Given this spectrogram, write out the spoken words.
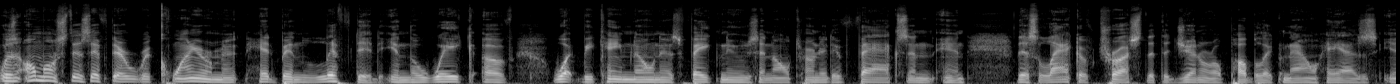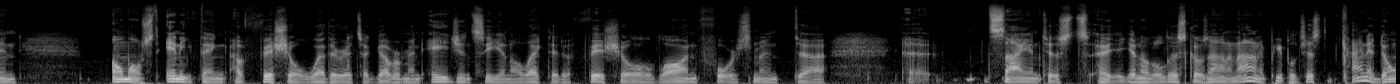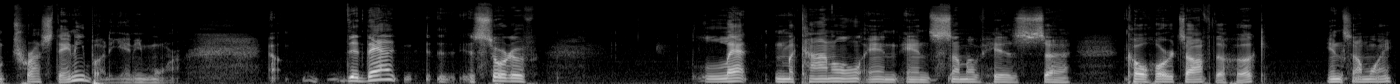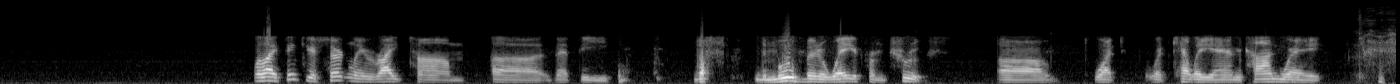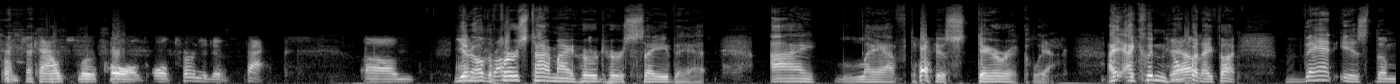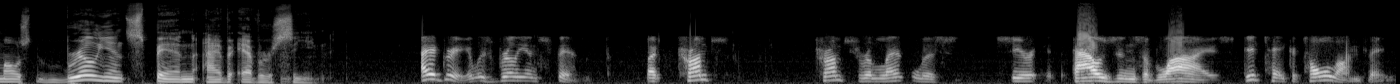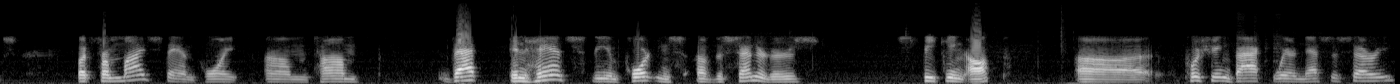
was almost as if their requirement had been lifted in the wake of what became known as fake news and alternative facts and, and this lack of trust that the general public now has in almost anything official, whether it's a government agency, an elected official, law enforcement, uh, uh, scientists, uh, you know, the list goes on and on, and people just kind of don't trust anybody anymore. Uh, did that uh, sort of let McConnell and, and some of his uh, cohorts off the hook in some way? Well, I think you're certainly right, Tom, uh, that the, the the movement away from truth uh, what what Kellyanne Conway, Trump's counselor, called alternative facts. Um, you know, Trump, the first time I heard her say that, I laughed hysterically. Yeah. I, I couldn't help yeah. it. I thought, that is the most brilliant spin I've ever seen. I agree. It was brilliant spin. But Trump's Trump's relentless ser- thousands of lies did take a toll on things. But from my standpoint, um, Tom, that enhanced the importance of the senators speaking up, uh, pushing back where necessary,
